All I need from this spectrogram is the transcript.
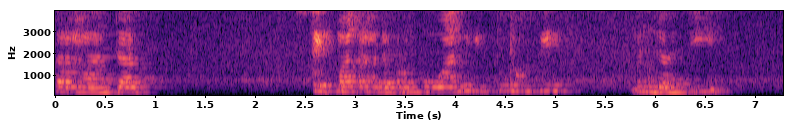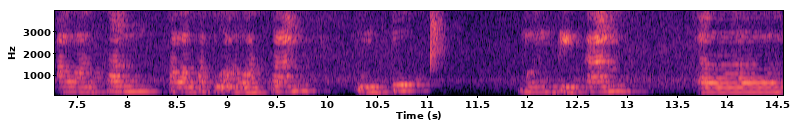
terhadap stigma terhadap perempuan itu masih menjadi alasan salah satu alasan untuk menghentikan uh,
